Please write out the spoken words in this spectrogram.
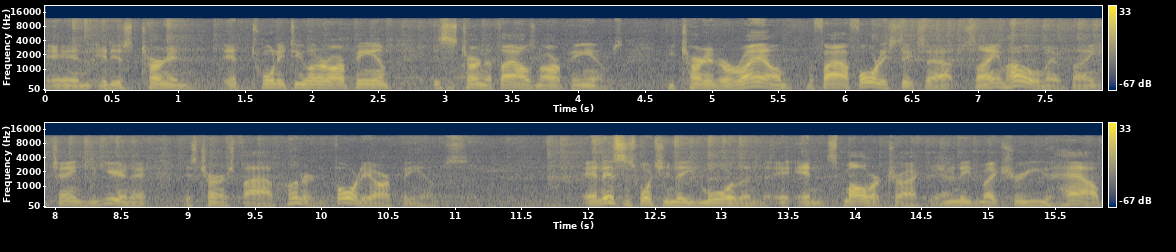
and it is turning at 2,200 RPMs. This is turning 1,000 RPMs. If you turn it around, the 540 sticks out, same hole and everything. It changes the gear, and it it turns 540 RPMs. And this is what you need more than in smaller tractors. Yeah. You need to make sure you have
